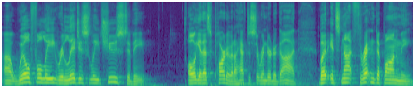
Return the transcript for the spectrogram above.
uh, willfully, religiously choose to be. Oh, yeah, that's part of it. I have to surrender to God. But it's not threatened upon me.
